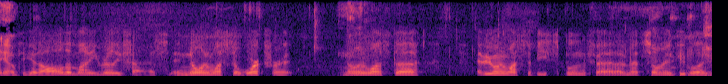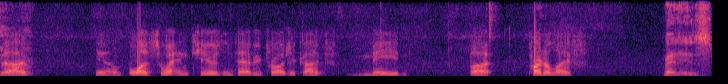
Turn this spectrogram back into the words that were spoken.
Yep. and to get all the money really fast, and no one wants to work for it. No, one wants to. Everyone wants to be spoon-fed. I've met so many people like that. I've, you know, blood, sweat, and tears into every project I've made, but part of life. That is.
